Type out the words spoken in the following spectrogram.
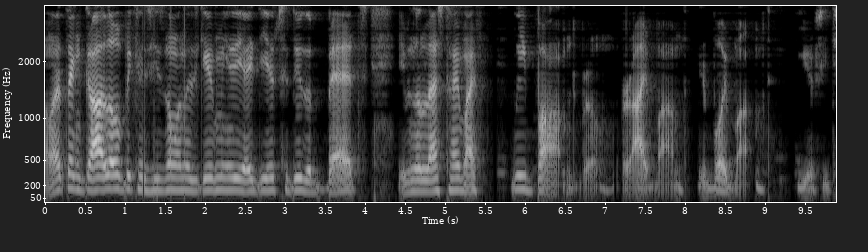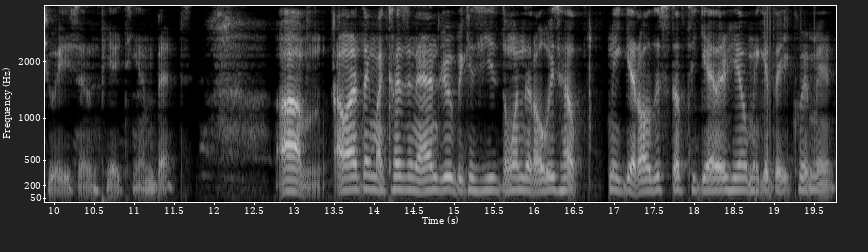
I want to thank Gallo because he's the one that's giving me the ideas to do the bets. Even though last time I we bombed, bro. Or I bombed. Your boy bombed. UFC 287 PATM bets. Um, I want to thank my cousin Andrew because he's the one that always helped me get all this stuff together. He helped me get the equipment.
